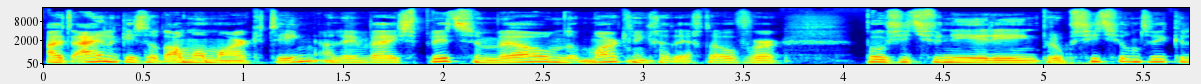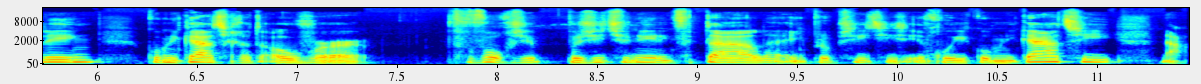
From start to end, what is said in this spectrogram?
uiteindelijk is dat allemaal marketing. Alleen wij splitsen wel, omdat marketing gaat echt over positionering, propositieontwikkeling. Communicatie gaat over vervolgens je positionering vertalen en je proposities in goede communicatie. Nou,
